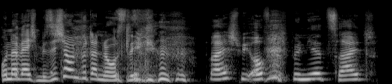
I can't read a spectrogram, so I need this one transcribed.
Und dann wäre ich mir sicher und würde dann loslegen. Weißt du, wie oft ich bin jetzt seit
